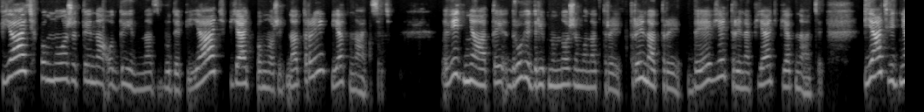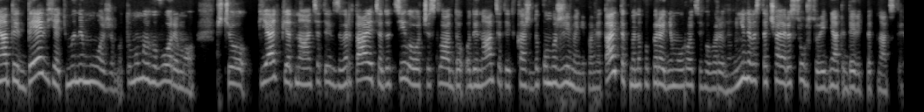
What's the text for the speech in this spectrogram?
5 помножити на 1 у нас буде 5, 5 помножити на 3 – 15. Відняти, другий дріб ми множимо на 3. 3 на 3 – 9, 3 на 5 – 15. 5 відняти 9 ми не можемо, тому ми говоримо, що 5 п'ятнадцятих звертається до цілого числа до 11 і каже, допоможи мені, пам'ятаєте, ми на попередньому уроці говорили, мені не вистачає ресурсу відняти 9 п'ятнадцятих.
